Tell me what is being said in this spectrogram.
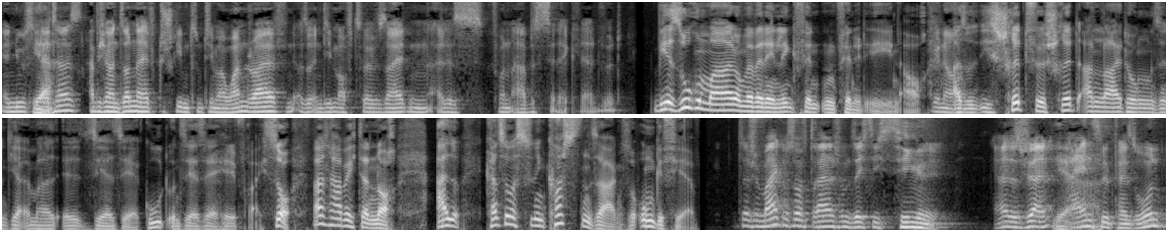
äh, Newsletters, habe ich mal ein Sonderheft geschrieben zum Thema OneDrive, also in dem auf zwölf Seiten alles von A bis Z erklärt wird. Wir suchen mal und wenn wir den Link finden, findet ihr ihn auch. Genau. Also die Schritt-für-Schritt-Anleitungen sind ja immer äh, sehr, sehr gut und sehr, sehr hilfreich. So, was habe ich denn noch? Also, kannst du was zu den Kosten sagen, so ungefähr? Zum Beispiel Microsoft 365 Single. Ja, das ist für eine Ja. Einzelperson,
